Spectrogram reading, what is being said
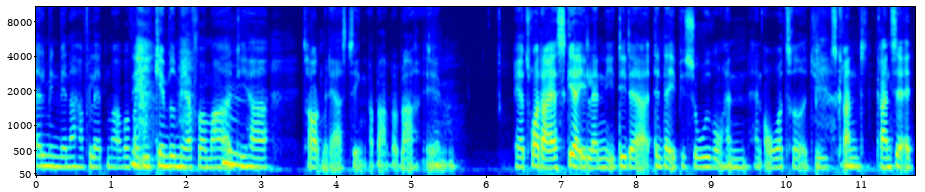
alle mine venner har forladt mig, og hvorfor har de ikke kæmpet mere for mig, og de Mm. har travlt med deres ting, og bla bla bla. Øhm, jeg tror, der er, sker et eller andet i det der, den der episode, hvor han, han overtræder Judes græn, grænse, at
